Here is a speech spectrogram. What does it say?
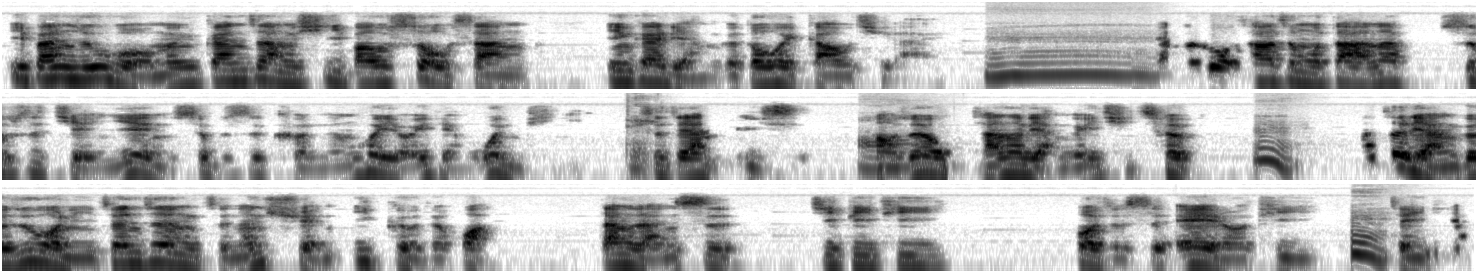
一般如果我们肝脏细胞受伤，应该两个都会高起来，嗯，两个落差这么大，那是不是检验是不是可能会有一点问题？是这样的意思。好，所以我们常常两个一起测，嗯。那这两个，如果你真正只能选一个的话，当然是 GPT 或者是 ALT 这一项。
